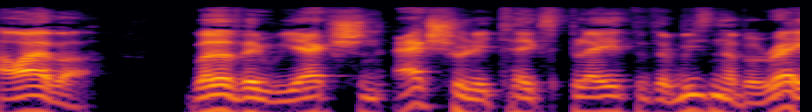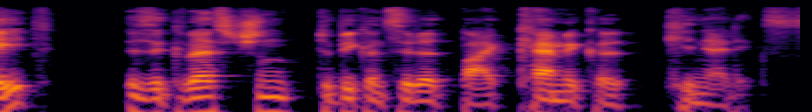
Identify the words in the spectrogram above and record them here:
However, whether the reaction actually takes place with a reasonable rate is a question to be considered by chemical kinetics.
